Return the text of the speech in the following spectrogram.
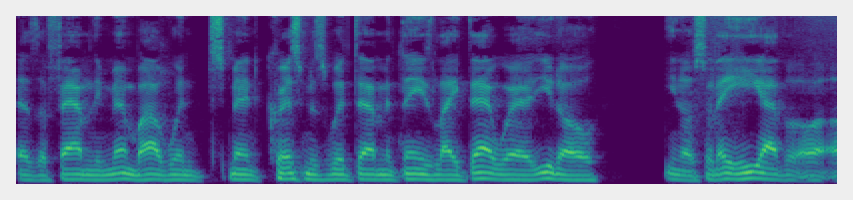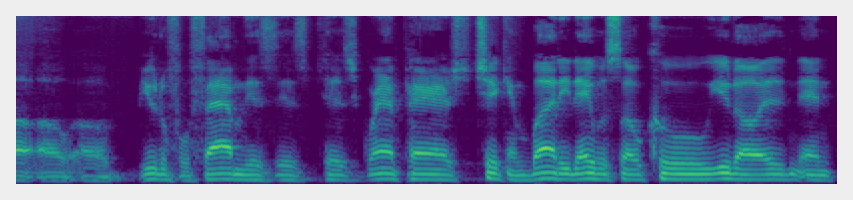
as a family member I went spend Christmas with them and things like that where you know you know so they he got a, a, a beautiful family his, his his grandparents chicken buddy they were so cool you know and and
